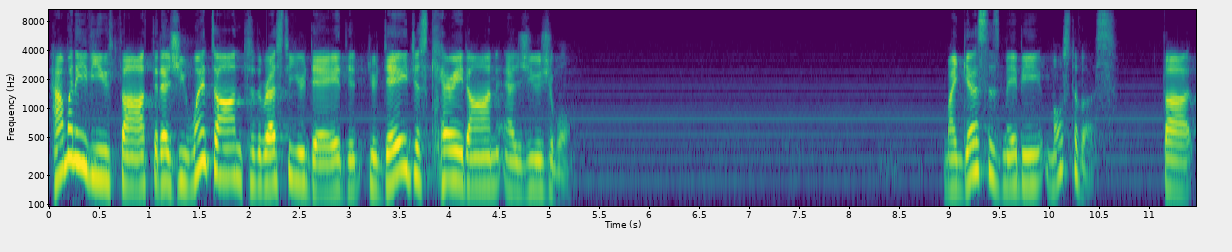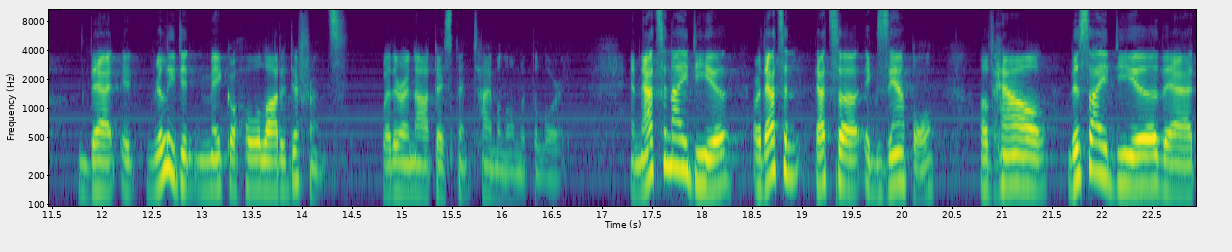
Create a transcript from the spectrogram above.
how many of you thought that as you went on to the rest of your day, that your day just carried on as usual? My guess is maybe most of us thought that it really didn't make a whole lot of difference whether or not I spent time alone with the Lord. And that's an idea, or that's an that's an example of how this idea that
